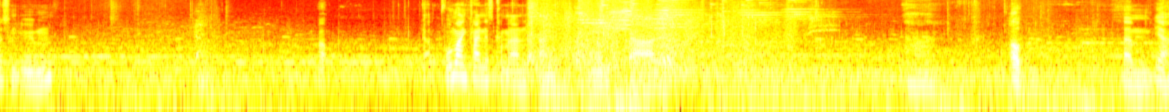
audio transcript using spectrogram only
Bisschen üben. Oh. Ja, wo man klein ist, kann man da nicht ran. Wie schade. Ah. Oh. Ähm, ja.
